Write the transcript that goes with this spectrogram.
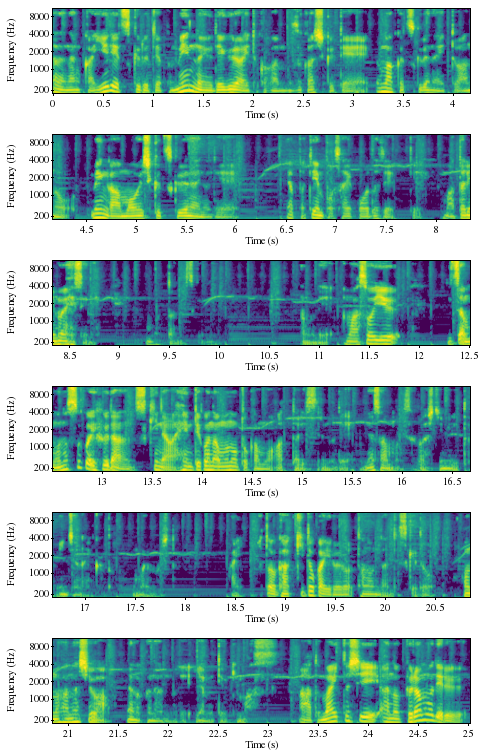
ただなんか家で作るとやっぱ麺の茹で具合とかが難しくて、うまく作れないとあの麺があんま美味しく作れないので、やっぱ店舗最高だぜって、まあ当たり前ですよね。思ったんですけどね。なので、まあそういう実はものすごい普段好きなヘンテコなものとかもあったりするので、皆さんも探してみるといいんじゃないかと思いました。はい。あと楽器とかいろいろ頼んだんですけど、この話は長くなるのでやめておきます。あと毎年、あの、プラモデル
